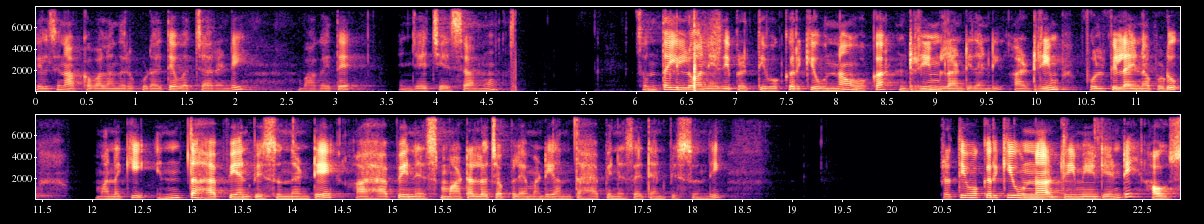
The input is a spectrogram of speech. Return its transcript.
తెలిసిన అక్క వాళ్ళందరూ కూడా అయితే వచ్చారండి. బాగా అయితే ఎంజాయ్ చేశాము. సొంత ఇల్లు అనేది ప్రతి ఒక్కరికి ఉన్న ఒక డ్రీమ్ లాంటిదండి. ఆ డ్రీమ్ ఫుల్ఫిల్ అయినప్పుడు మనకి ఎంత హ్యాపీ అనిపిస్తుందంటే ఆ హ్యాపీనెస్ మాటల్లో చెప్పలేమండి. అంత హ్యాపీనెస్ అయితే అనిపిస్తుంది. ప్రతి ఒక్కరికి ఉన్న డ్రీమ్ ఏంటి అంటే హౌస్.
